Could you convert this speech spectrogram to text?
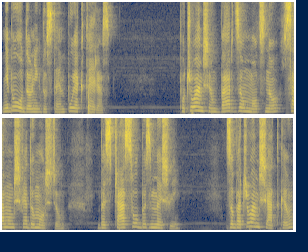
Nie było do nich dostępu jak teraz. Poczułam się bardzo mocno samą świadomością, bez czasu, bez myśli. Zobaczyłam siatkę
